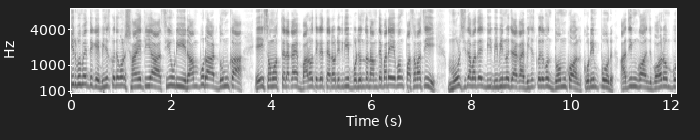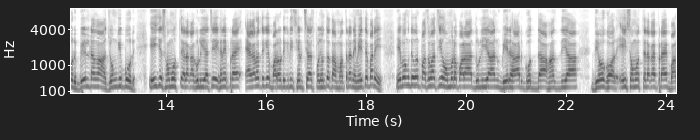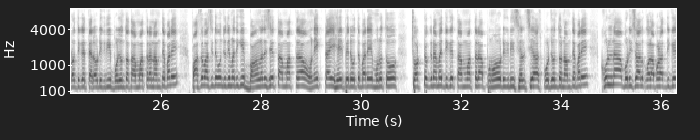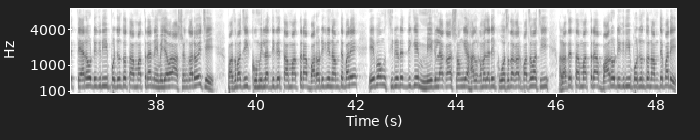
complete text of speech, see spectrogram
বীরভূমের দিকে, বিশেষ করে দেখুন সাঁইতিয়া সিউড়ি রামপুরহাট দুমকা, এই সমস্ত এলাকায় বারো থেকে তেরো ডিগ্রি পর্যন্ত নামতে পারে এবং পাশাপাশি মুর্শিদাবাদের বিভিন্ন জায়গায়, বিশেষ করে দেখুন দমকল, করিমপুর, আজিমগঞ্জ, বহরমপুর, বেলডাঙ্গা, জঙ্গিপুর, এই যে সমস্ত এলাকাগুলি আছে, এখানে প্রায় এগারো থেকে বারো ডিগ্রি সেলসিয়াস পর্যন্ত তাপমাত্রা নেমে যেতে পারে। এবং দেখুন পাশাপাশি অমরপাড়া, দুলিয়ান, বেরহাট গোদ্দা হাঁসদিয়া, দেওঘর, এই সমস্ত এলাকায় প্রায় বারো থেকে তেরো ডিগ্রি পর্যন্ত তাপমাত্রা নামতে পারে। পাশাপাশি দেখুন যদি আমরা দেখি, বাংলাদেশের তাপমাত্রা অনেকটাই হেরফের হতে পারে, মূলত চট্টগ্রামের দিকে তাপমাত্রা পনেরো ডিগ্রি সেলসিয়াস পর্যন্ত নামতে পারে। খুলনা, বরিশাল, কলাপাড়ার দিকে তেরো ডিগ্রি পর্যন্ত তাপমাত্রা নেমে যাওয়ার আশঙ্কা রয়েছে। পাশাপাশি কুমিল্লার দিকে তাপমাত্রা বারো ডিগ্রি নামতে পারে এবং সিলেটের দিকে মেঘলাকার সঙ্গে হালকা মাঝারি কুয়াশা থাকার পাশাপাশি রাতের তাপমাত্রা বারো ডিগ্রি পর্যন্ত নামতে পারে।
